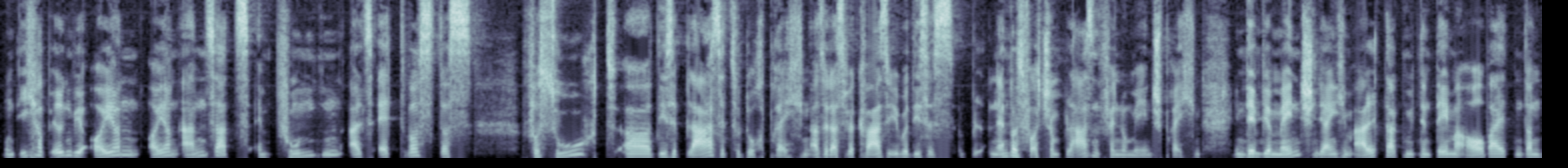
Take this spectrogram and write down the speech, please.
Und ich habe irgendwie euren, euren Ansatz empfunden als etwas, das versucht, äh, diese Blase zu durchbrechen. Also dass wir quasi über dieses, nennen wir es fast schon Blasenphänomen sprechen, indem wir Menschen, die eigentlich im Alltag mit dem Thema arbeiten, dann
